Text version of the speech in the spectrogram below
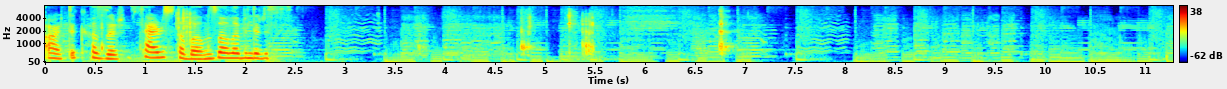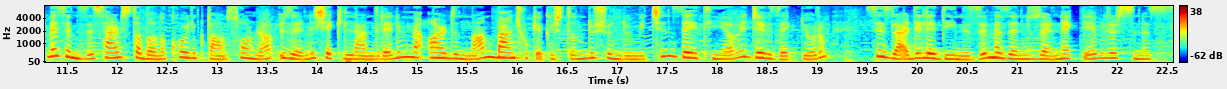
artık hazır. Servis tabağımıza alabiliriz. Mezemizi servis tabağına koyduktan sonra üzerini şekillendirelim ve ardından ben çok yakıştığını düşündüğüm için zeytinyağı ve ceviz ekliyorum. Sizler dilediğinizi mezenin üzerine ekleyebilirsiniz.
